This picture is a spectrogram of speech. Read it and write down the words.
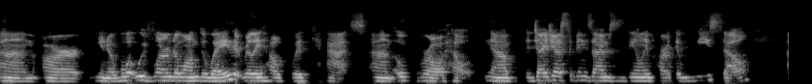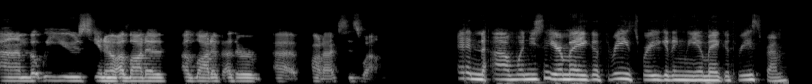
Um, are you know what we've learned along the way that really help with cats um, overall health now the digestive enzymes is the only part that we sell um, but we use you know a lot of a lot of other uh, products as well and um, when you say your omega 3s, where are you getting the omega 3s from?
